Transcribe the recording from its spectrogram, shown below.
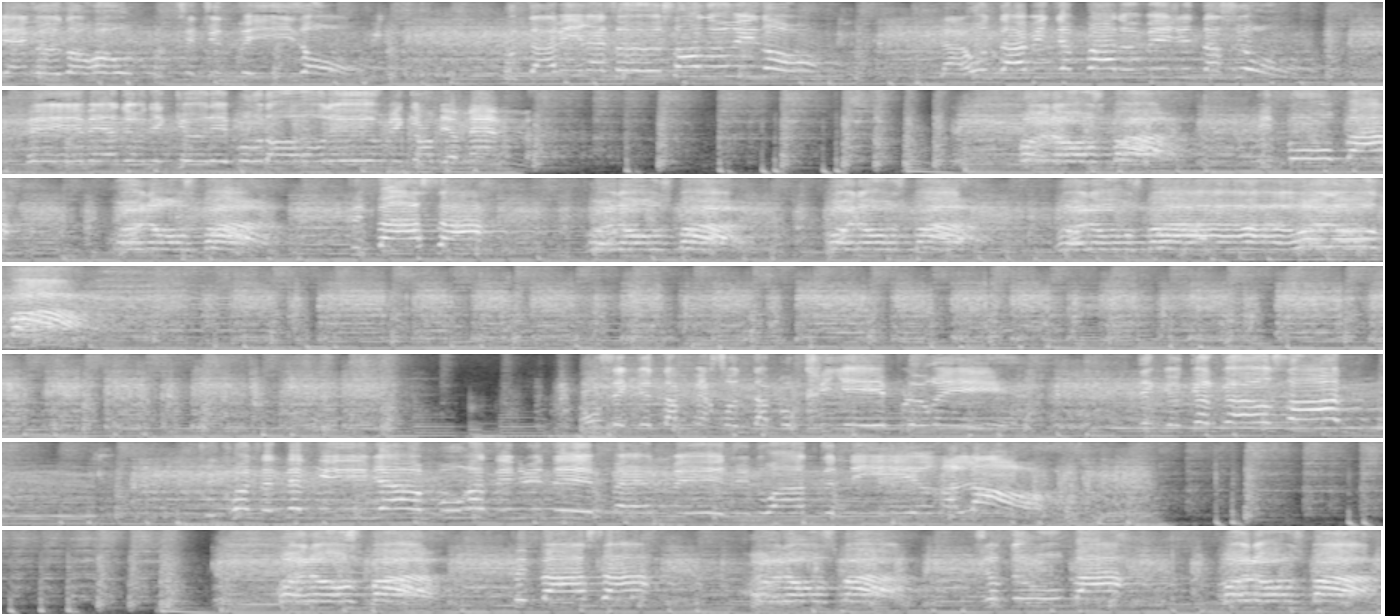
bien que ton rôle, c'est une prison où ta vie reste sans horizon. Là où vie tient pas de végétation. Et verdure n'est que des pots d'ordure, mais quand bien même. Renonce pas, il faut pas, renonce pas, fais pas ça, renonce pas, renonce pas, renonce pas, Sait que ta personne t'a beau crier et pleurer. Dès que quelqu'un sonne Tu crois que c'est elle qui vient pour atténuer tes peines Mais tu dois tenir alors Renonce pas, fais pas ça Renonce pas, surtout pas Renonce pas,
